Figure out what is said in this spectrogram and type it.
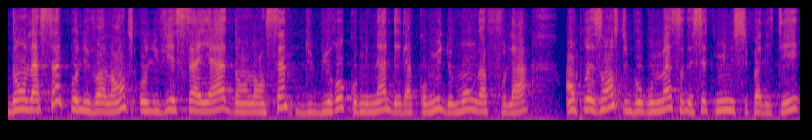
dans la salle polyvalente Olivier Saya dans l'enceinte du bureau communal de la commune de Mongafula en présence du bourgmestre de cette municipalité,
